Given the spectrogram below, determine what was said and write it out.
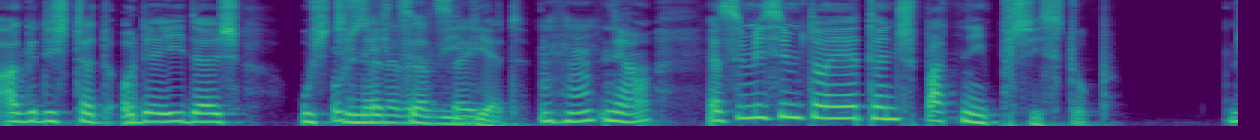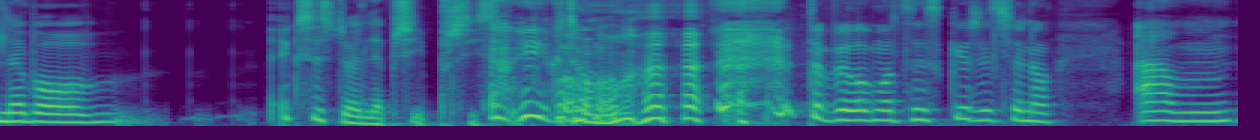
a když teď odejdeš, už, už ti nechce vidět. Mm-hmm. Jo? Já si myslím, to je ten špatný přístup. Nebo existuje lepší přístup k tomu. to bylo moc hezky řečeno. Um,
